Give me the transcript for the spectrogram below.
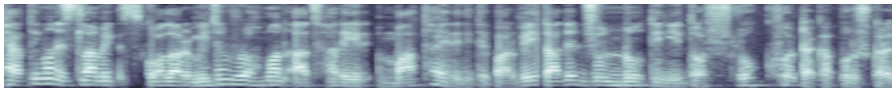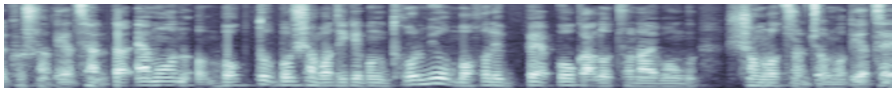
খ্যাতিমান ইসলামিক স্কলার মিজানুর রহমান আজহারির মাথায় এনে দিতে পারবে। তাদের জন্য তিনি দশ লক্ষ টাকা পুরস্কারের ঘোষণা দিয়েছেন। তার এমন বক্তব্য সামাজিক এবং ধর্মীয় মহলে ব্যাপক আলোচনা এবং সমালোচনার জন্ম দিয়েছে।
